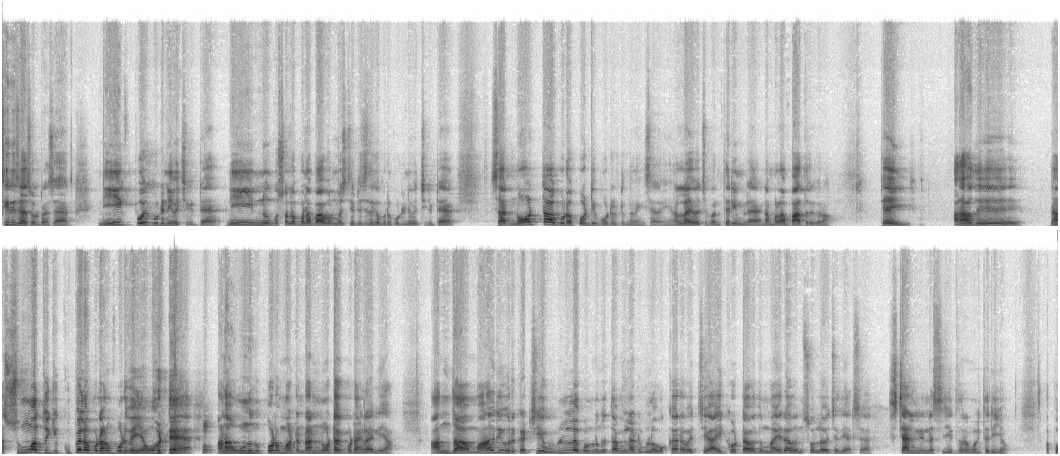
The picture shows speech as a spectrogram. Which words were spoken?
சீரியஸாக சொல்கிறேன் சார். நீ போய் கூட்டணி வச்சுக்கிட்ட நீ இன்னும் சொல்ல போனால் பாபர் மஸ்தி இடிச்சதுக்கப்புறம் கூட்டணி வச்சுக்கிட்ட சார் நோட்டா கூட போட்டி போட்டுக்கிட்டு இருந்தவங்க சார். நீங்கள் நல்லா யோசிச்சு பாருங்க தெரியும்ல நம்மலாம் பார்த்துருக்குறோம். டேய் அதாவது நான் சும்மா தூக்கி குப்பையில் போட்டாலும் போடுவேன் என் ஓட்டை ஆனால் உனக்கு போட மாட்டேன்டான்னு நோட்டாக்கு போட்டாங்களா இல்லையா? அந்த மாதிரி ஒரு கட்சியை உள்ளே கொண்டு வந்து தமிழ்நாட்டுக்குள்ளே உட்கார வச்சு ஹைகோர்ட்டாவது மயிராவதுன்னு சொல்ல வச்சது யார் சார்? ஸ்டாலின் என்ன செஞ்சுட்டு உங்களுக்கு தெரியும். அப்போ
